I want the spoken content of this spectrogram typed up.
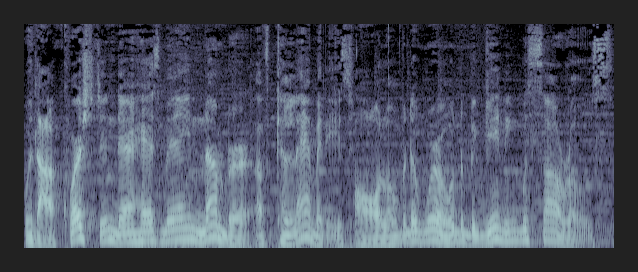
Without question, there has been a number of calamities all over the world, beginning with sorrows.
